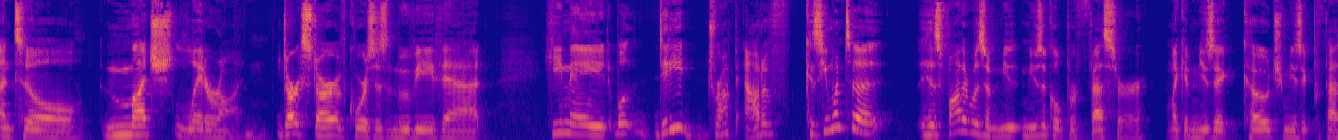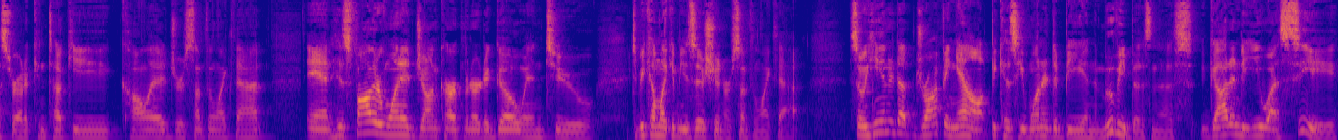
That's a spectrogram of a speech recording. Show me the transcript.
until much later on. Dark Star, of course, is the movie that he made. Well, did he drop out of? Because he went to. His father was a mu- musical professor, like a music coach, music professor at a Kentucky college or something like that. And his father wanted John Carpenter to go into to become like a musician or something like that. So he ended up dropping out because he wanted to be in the movie business, got into USC,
